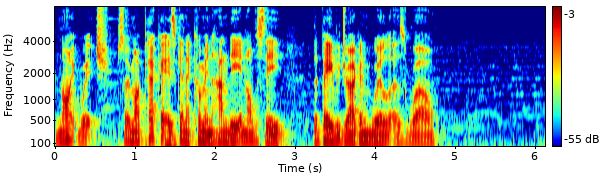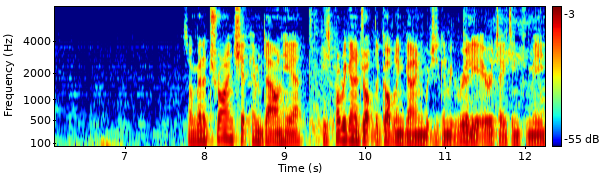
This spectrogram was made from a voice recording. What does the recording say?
Night Witch. So my P.E.K.K.A is going to come in handy, and obviously the Baby Dragon will as well. So I'm going to try and chip him down here. He's probably going to drop the Goblin Gang, which is going to be really irritating for me.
